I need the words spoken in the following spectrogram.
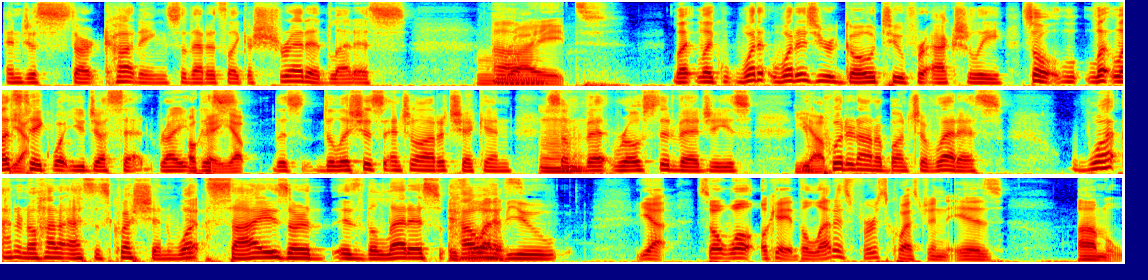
and just start cutting so that it's like a shredded lettuce? right. Like like what what is your go to for actually? So let, let's Yeah. take what you just said, right? Okay, This, yep. Mm. This delicious enchilada chicken, some ve- roasted veggies. You Yep. put it on a bunch of lettuce. What I don't know how to ask this question. What size are is the lettuce? the how have lettuce. you? Yeah. So, well, okay. The lettuce first question is, um,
